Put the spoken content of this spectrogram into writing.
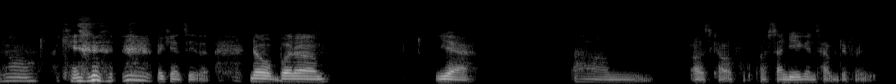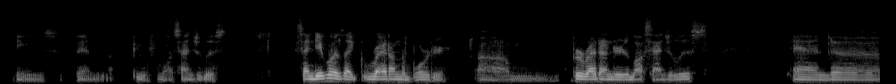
no, I can't I can't say that. No, but um yeah. Um us California, San Diegans have different things than people from Los Angeles. San Diego is like right on the border. Um, we're right under Los Angeles, and uh,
